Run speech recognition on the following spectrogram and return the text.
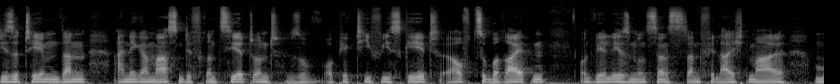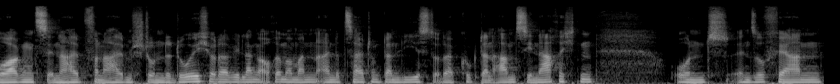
diese Themen dann einigermaßen differenziert und so objektiv wie es geht aufzubereiten. Und wir lesen uns das dann vielleicht mal morgens innerhalb von einer halben Stunde durch oder wie lange auch immer man eine Zeitung dann liest oder guckt dann abends die Nachrichten. Und insofern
